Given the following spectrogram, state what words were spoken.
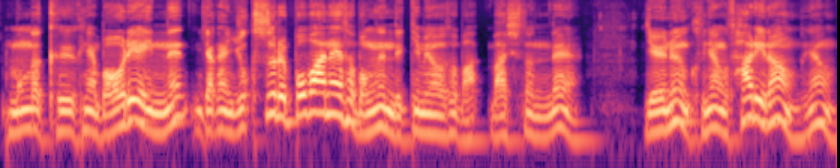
뭔가 그 그냥 머리에 있는 약간 육수를 뽑아내서 먹는 느낌이어서 마, 맛있었는데 얘는 그냥 살이랑 그냥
